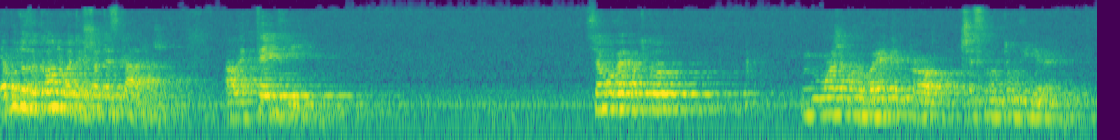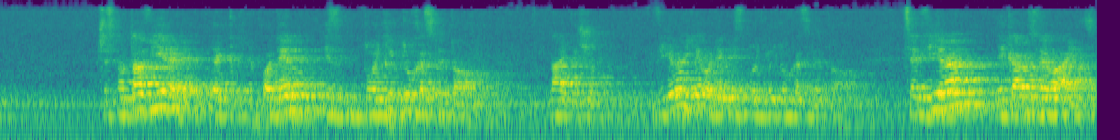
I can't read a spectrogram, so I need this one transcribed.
Я буду виконувати, що ти скажеш. Але ти дій. В цьому випадку ми можемо говорити про чесноту віри. Чеснота віри як один із плодів Духа Святого. Знаєте, що віра є один із плодів Духа Святого. Це віра, яка розвивається.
